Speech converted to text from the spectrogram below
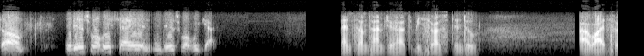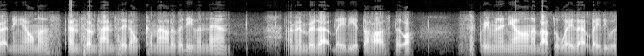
So it is what we say and it is what we get. And sometimes you have to be thrust into a life threatening illness, and sometimes they don't come out of it even then. I remember that lady at the hospital screaming and yelling about the way that lady was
